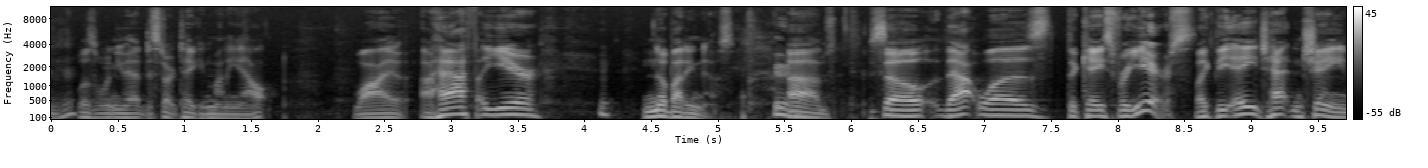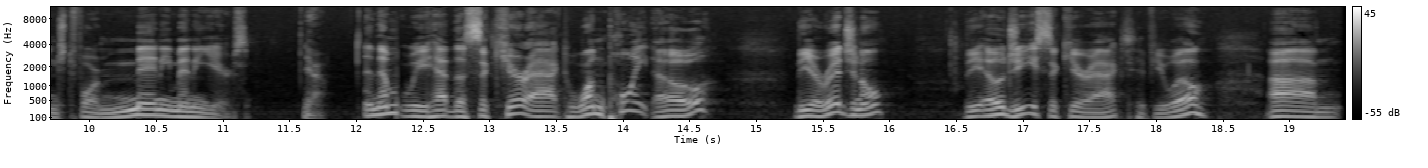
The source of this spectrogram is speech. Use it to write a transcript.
mm-hmm. was when you had to start taking money out. Why a half a year? Nobody knows. knows? Um, so that was the case for years. Like the age hadn't changed for many, many years. Yeah. And then we had the Secure Act 1.0, the original, the OG Secure Act, if you will. Um,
